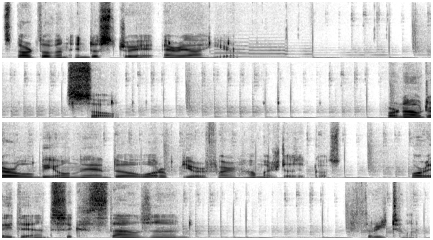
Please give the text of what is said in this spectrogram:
start of an industry area here. So for now there will be only the water purifier. How much does it cost? 480 and 6000 320.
